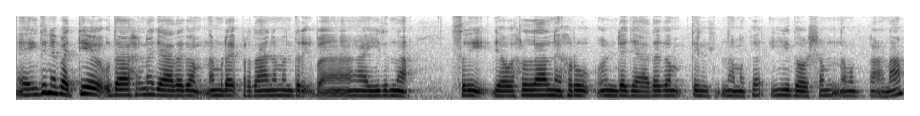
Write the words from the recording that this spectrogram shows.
ഇതിന് പറ്റിയ ഉദാഹരണ ജാതകം നമ്മുടെ പ്രധാനമന്ത്രി ആയിരുന്ന ശ്രീ ജവഹർലാൽ നെഹ്റുവിന്റെ ജാതകത്തിൽ നമുക്ക് ഈ ദോഷം നമുക്ക് കാണാം.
